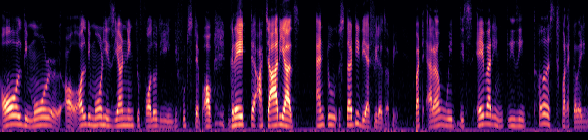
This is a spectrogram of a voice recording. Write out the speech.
all the more all the more his yearning to follow the in the footstep of great acharyas and to study their philosophy but along with this ever increasing thirst for acquiring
